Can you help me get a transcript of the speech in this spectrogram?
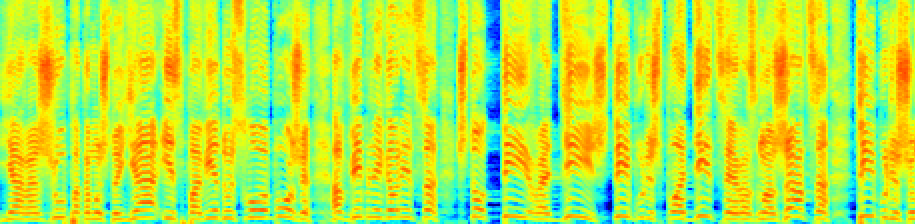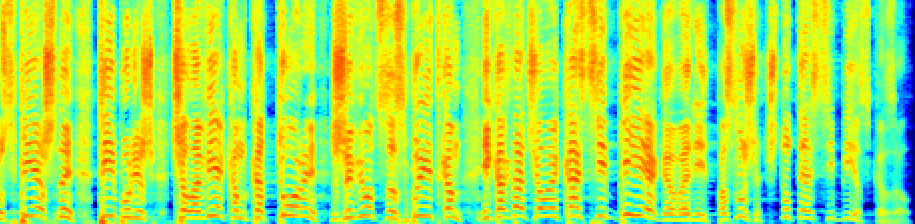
Я рожу, потому что я исповедую Слово Божие. А в Библии говорится, что ты родишь, ты будешь плодиться и размножаться, ты будешь успешный, ты будешь человеком, который живет с избытком. И когда человек о себе говорит, послушай, что ты о себе сказал?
